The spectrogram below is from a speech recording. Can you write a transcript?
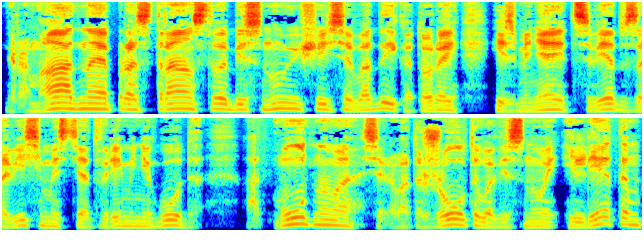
громадное пространство беснующейся воды, которое изменяет цвет в зависимости от времени года, от мутного, серовато-желтого весной и летом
